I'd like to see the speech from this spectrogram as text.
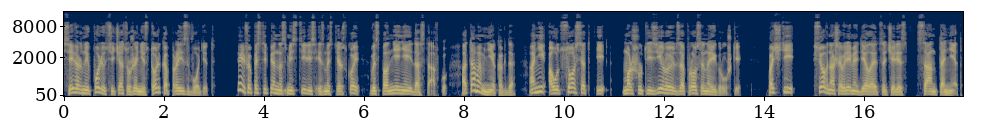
Северный полюс сейчас уже не столько производит. Эльфы постепенно сместились из мастерской в исполнение и доставку, а там им некогда. Они аутсорсят и маршрутизируют запросы на игрушки. Почти все в наше время делается через Санта-нет.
